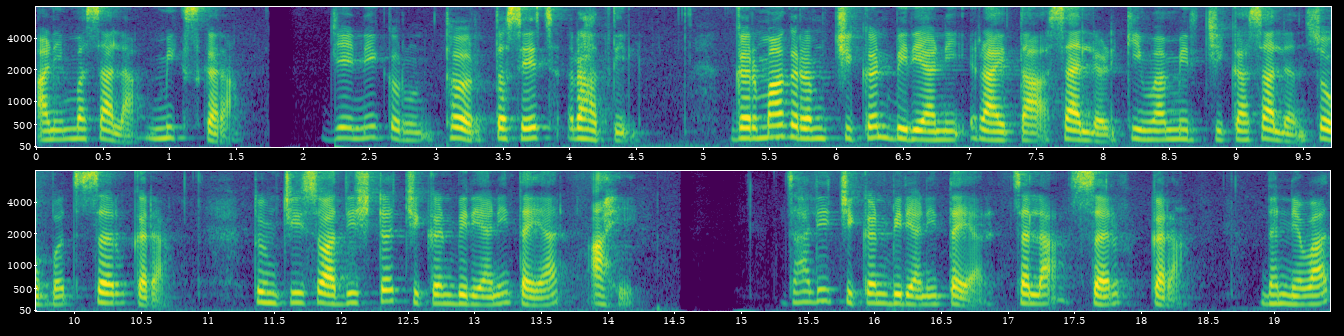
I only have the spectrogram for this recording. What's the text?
आणि मसाला मिक्स करा. जेणेकरून थर तसेच राहतील. गरमागरम चिकन बिर्याणी रायता सॅलड किंवा मिरची का सालन सोबत सर्व करा. तुमची स्वादिष्ट चिकन बिर्याणी तयार आहे. झाली चिकन बिर्याणी तयार. चला सर्व करा. धन्यवाद.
